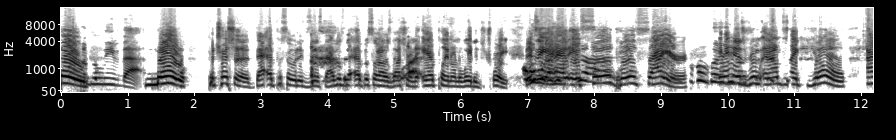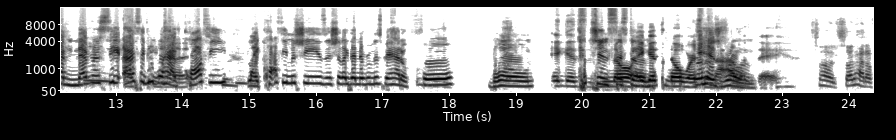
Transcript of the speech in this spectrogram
episode. to believe that. No, Patricia, that episode exists. That was the episode I was watching on the airplane on the way to Detroit. Oh this Oh nigga my had a God. full blown fryer Oh my in his room, and I was like, "Yo, I've never seen. I see people have coffee, mm-hmm. like coffee machines and shit like that in the room. This man had a mm-hmm. full blown. It gets kitchen no, it gets no worse in than his that, room. Son, son had a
